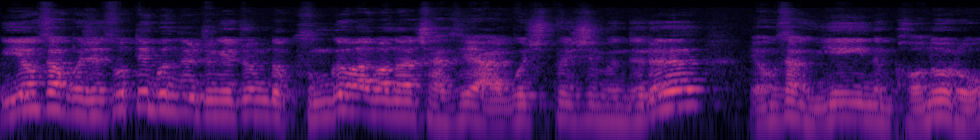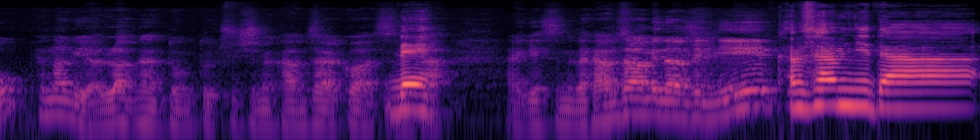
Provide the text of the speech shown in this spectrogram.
이 영상 보신 소띠분들 중에 좀 더 궁금하거나 자세히 알고 싶으신 분들은 영상 위에 있는 번호로 편하게 연락 한통 또 주시면 감사할 것 같습니다. 네. 알겠습니다. 감사합니다, 선생님. 감사합니다.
